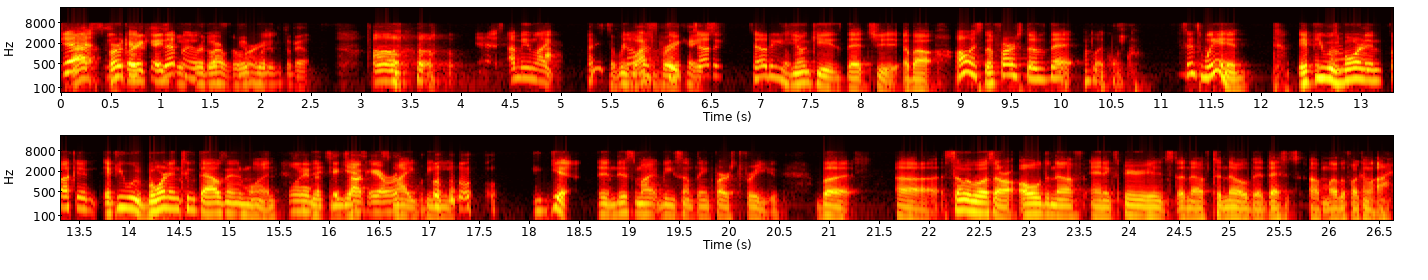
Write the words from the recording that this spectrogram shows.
Yes, Birdcage, Birdcage before. Do I remember what it was about? Uh, yes, I mean, like I, I need to rewatch Birdcage. Tell, tell these young kids that shit about. Oh, it's the first of that. I'm like, since when? If you was born in fucking, if you were born in 2001, born in the TikTok yes, era, might be, yeah, then this might be something first for you. But uh, some of us are old enough and experienced enough to know that that's a motherfucking lie.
